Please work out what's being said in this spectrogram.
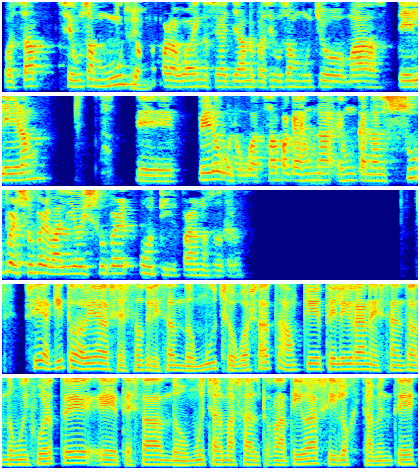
WhatsApp se usa mucho sí. en Paraguay, no sé, ya me parece que usan mucho más Telegram. Eh, pero bueno, WhatsApp acá es, una, es un canal súper, súper válido y súper útil para nosotros. Sí, aquí todavía se está utilizando mucho WhatsApp, aunque Telegram está entrando muy fuerte, eh, te está dando muchas más alternativas y lógicamente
